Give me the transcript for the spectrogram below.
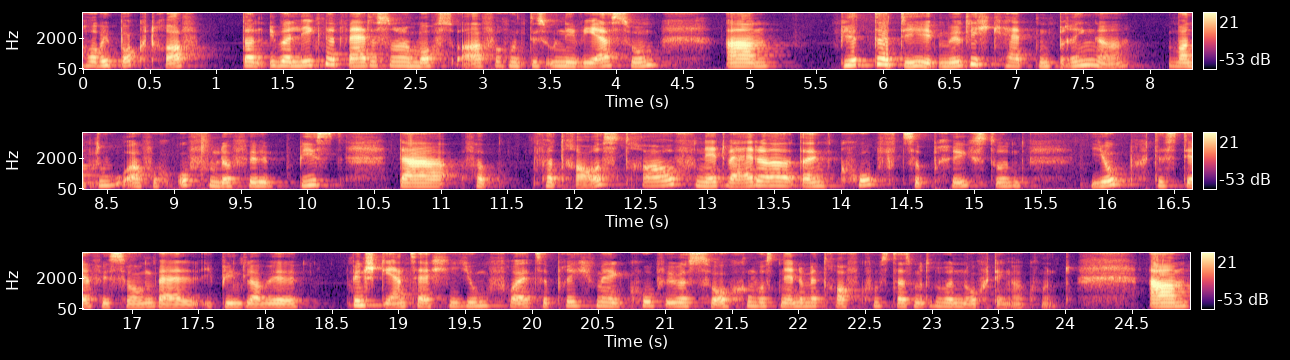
habe ich Bock drauf, dann überleg nicht weiter, sondern mach es einfach und das Universum ähm, wird dir die Möglichkeiten bringen, wenn du einfach offen dafür bist, da vertraust drauf, nicht weiter deinen Kopf zerbrichst und jupp, das darf ich sagen, weil ich bin, glaube ich, ich bin Sternzeichen Jungfrau, zerbrich meinen Kopf über Sachen, wo du nicht mehr drauf kommst, dass man darüber nachdenken kann. Ähm,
